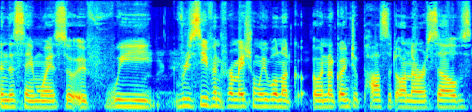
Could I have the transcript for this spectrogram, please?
in the same way. So if we receive information, we will not we're not going to pass it on ourselves,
